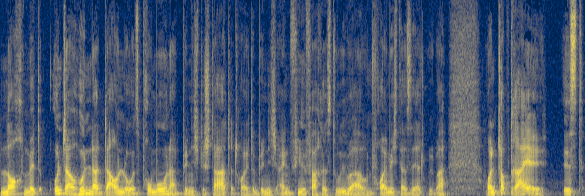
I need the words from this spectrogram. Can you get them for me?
noch mit unter 100 Downloads pro Monat bin ich gestartet. Heute bin ich ein Vielfaches drüber und freue mich da sehr drüber. Und Top 3 ist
